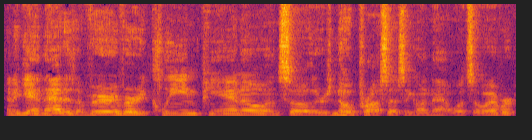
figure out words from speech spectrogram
And again, that is a very, very clean piano, and so there's no processing on that whatsoever.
